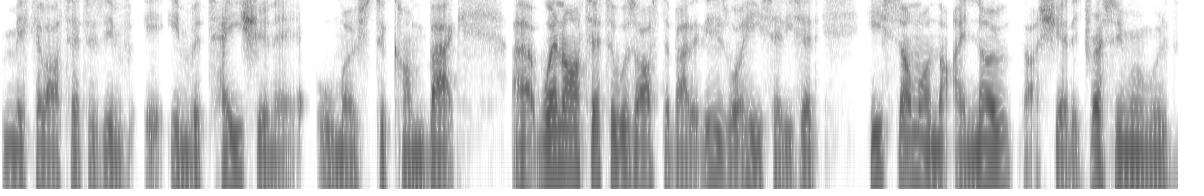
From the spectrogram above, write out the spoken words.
Mikel Arteta's inv- invitation eh, almost to come back. Uh, when Arteta was asked about it, this is what he said. He said, He's someone that I know that I shared a dressing room with,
